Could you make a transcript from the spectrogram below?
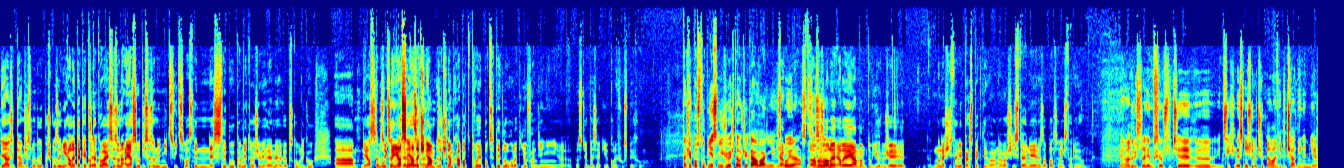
Já říkám, že jsme byli poškozeni, ale tak jako Dobře. taková je sezona a já si o té sezony nic víc vlastně neslibuju, kromě toho, že vyhrajeme Evropskou ligu. A já A jsem zvyklý, já, já začínám, začínám chápat tvoje pocity dlouholetého fandění eh, prostě bez jakýkoliv úspěchu. Takže postupně snižuješ ta očekávání Já- spojená s se Ano, sezónou. ale, ale já mám tu výhodu, že na naší straně je perspektiva, na vaší straně je nezaplacený stadion. Já na druhé straně musím říct, že uh, Jindřich nesnižuje očekávání, když žádný neměl.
